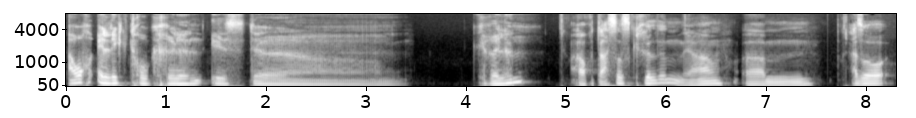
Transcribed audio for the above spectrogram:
Auch Elektrogrillen ist äh, Grillen. Auch das ist Grillen, ja. Ähm, also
